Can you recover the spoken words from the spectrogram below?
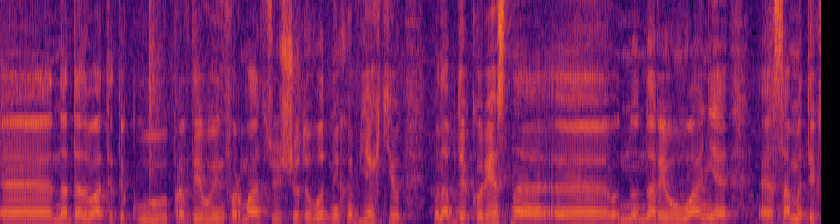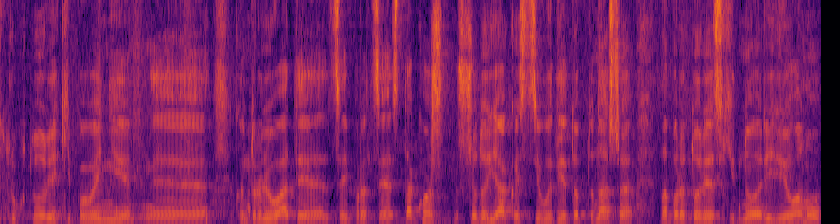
е, надавати таку правдиву інформацію щодо водних об'єктів, вона буде корисна е, ну, на реагування саме тих структур, які повинні контролювати цей процес. Також щодо якості води, тобто наша лабораторія східного регіону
